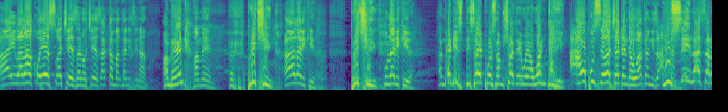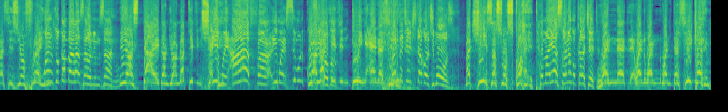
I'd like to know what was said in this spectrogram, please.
Aibalako yesu acheza nocheza akamba nkhani zinango amen. Amen. Preaching. Alalikira preaching. Kulalikira and then his disciples i'm sure they were wondering. Awophunzira wachatendawo aganiza you say lazarus is your friend. Mwanzo kamba lazaro ni mzanu. He has died and you are not even shaking. Imwe afa imwe simuli you are not even doing anything. Chili chitako chimozi but jesus was quiet. Koma yesu anangokhala chete. When, uh, when, when, when the three came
